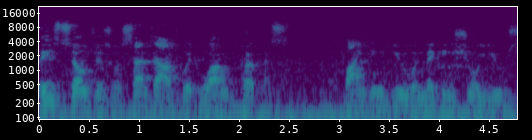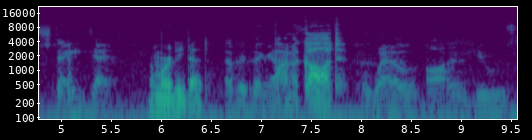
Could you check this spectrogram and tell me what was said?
These soldiers were sent out with one purpose finding you and making sure you stay dead. I'm already dead. Everything else, I'm a god. the well, Arden, Hughes,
